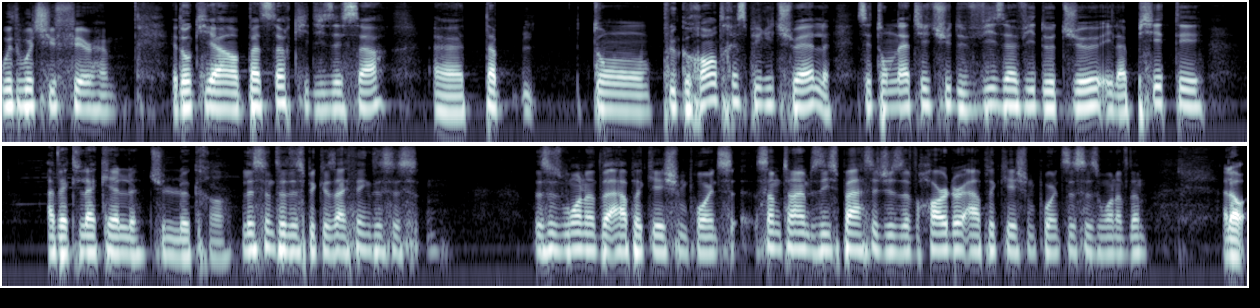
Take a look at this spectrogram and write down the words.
with which you fear him. Et donc il y a un pasteur qui disait ça. euh, ton plus grand trait spirituel, c'est ton attitude vis-à-vis de Dieu et la piété avec laquelle tu le crains. Listen to this because I think this is this is one of the application points. Sometimes these passages of harder application points, this is one of them. Alors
